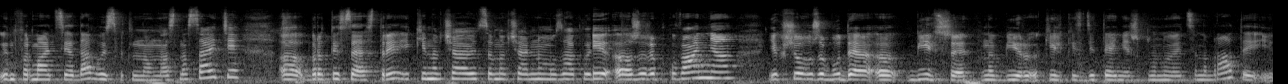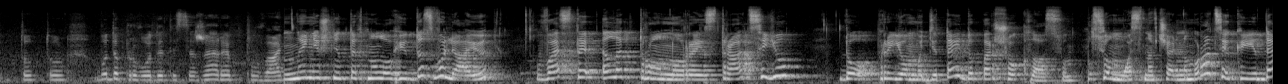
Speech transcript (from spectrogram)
інформація да, висвітлена у нас на сайті, Е, брати, сестри, які навчаються в навчальному закладі, Е, жеребкування. Якщо вже буде е, більше набір кількість дітей, ніж планується набрати, і тобто буде проводитися жеребкування. Нинішні технології дозволяють ввести електронну реєстрацію до прийому дітей до першого класу. У цьому ось навчальному році, який йде,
